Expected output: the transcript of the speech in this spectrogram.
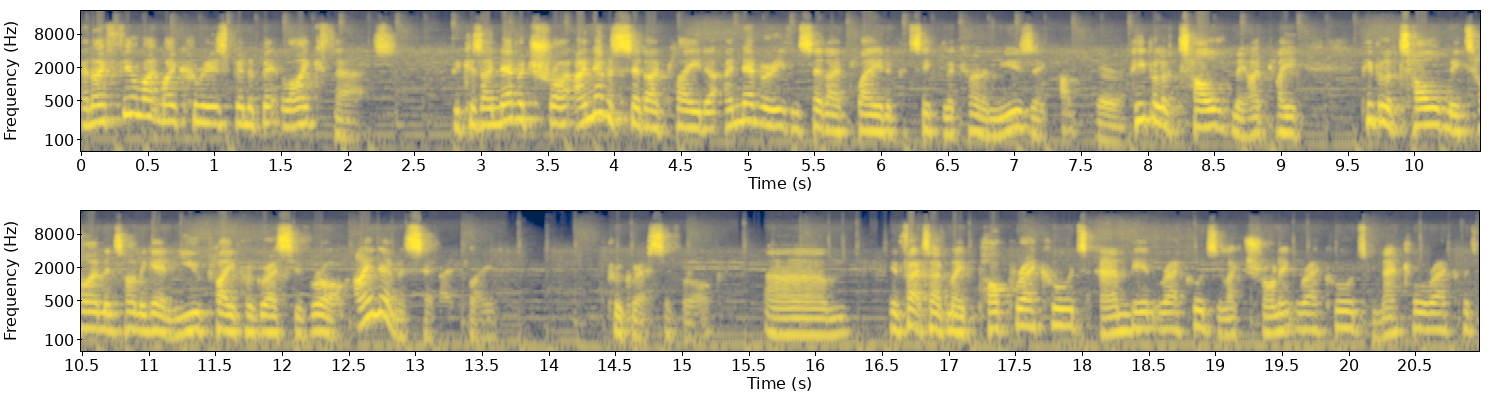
And I feel like my career's been a bit like that because I never try. I never said I played. I never even said I played a particular kind of music. Sure. People have told me I play. People have told me time and time again, you play progressive rock. I never said I played progressive rock. Um, in fact, I've made pop records, ambient records, electronic records, metal records,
